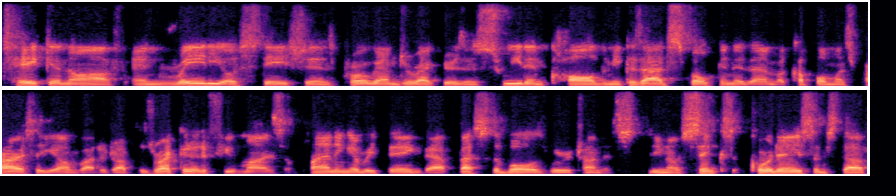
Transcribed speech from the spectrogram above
taken off and radio stations program directors in sweden called me because i had spoken to them a couple months prior said yo i'm about to drop this record in a few months. I'm planning everything. Have festivals. We were trying to you know sync coordinate some stuff.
